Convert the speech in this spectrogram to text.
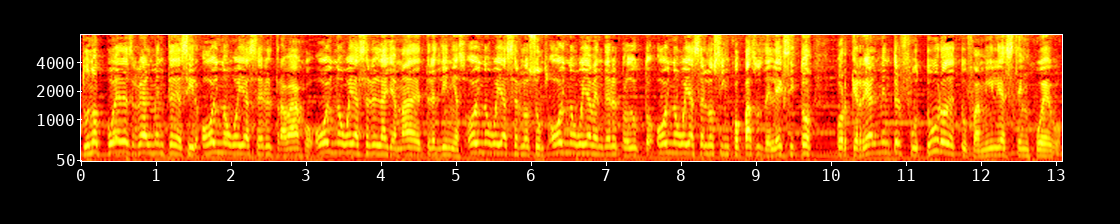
Tú no puedes realmente decir, hoy no voy a hacer el trabajo, hoy no voy a hacer la llamada de tres líneas, hoy no voy a hacer los zooms, hoy no voy a vender el producto, hoy no voy a hacer los cinco pasos del éxito, porque realmente el futuro de tu familia está en juego.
